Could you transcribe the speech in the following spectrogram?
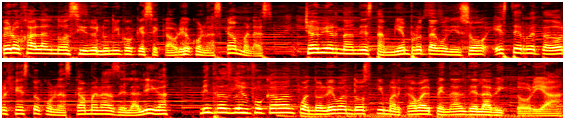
Pero Haaland no ha sido el único que se cabrió con las cámaras. Xavi Hernández también protagonizó este retador gesto con las cámaras de la liga mientras lo enfocaban cuando Lewandowski marcaba el penal de la victoria.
